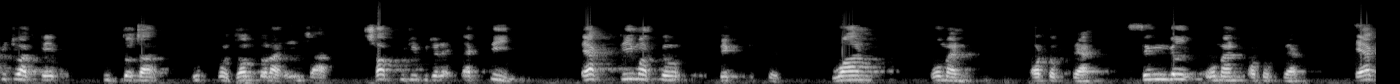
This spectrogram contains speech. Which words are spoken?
কিছু আজকে উদ্যতা, দুঃখ, যন্ত্রণা, হিংসা, সব কিছুর পিছনে একটি একটি মাত্র ব্যক্তিত্ব one woman autocrat single woman autocrat এক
